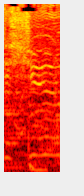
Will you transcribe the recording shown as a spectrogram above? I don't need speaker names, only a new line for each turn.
to
shoot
